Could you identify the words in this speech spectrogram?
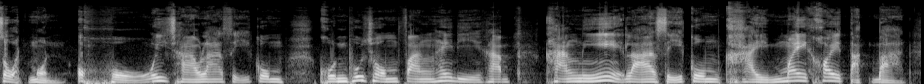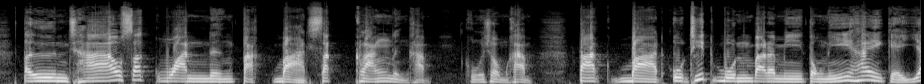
สวดมนต์โอ้โห ชาวราศีกุม คุณผู้ชมฟังให้ดีครับ ครั้งนี้ราศีกุมใครไม่ค่อยตักบาตรตื่นเช้าสักวันหนึ่งตักบาตรสักครั้งหนึ่งครับคุณผู้ชมครับ ตักบาตรอุทิศบุญบารมีตรงนี้ให้แก่ญ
